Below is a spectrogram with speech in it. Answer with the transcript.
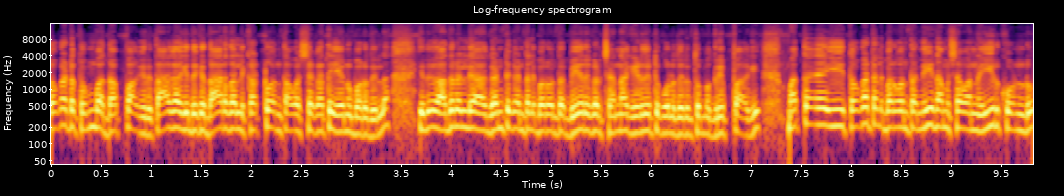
ತೊಗಟ ತುಂಬ ದಪ್ಪ ಆಗಿರುತ್ತೆ ಹಾಗಾಗಿ ಇದಕ್ಕೆ ದಾರದಲ್ಲಿ ಕಟ್ಟುವಂಥ ಅವಶ್ಯಕತೆ ಏನು ಬರೋದಿಲ್ಲ. ಇದು ಅದರಲ್ಲಿ ಆ ಗಂಟು ಗಂಟಲ್ಲಿ ಬರುವಂಥ ಬೇರುಗಳು ಚೆನ್ನಾಗಿ ಹಿಡಿದಿಟ್ಟುಕೊಳ್ಳೋದ್ರಿಂದ ತುಂಬ ಗ್ರಿಪ್ ಆಗಿ ಮತ್ತು ಈ ತೊಗಟಲ್ಲಿ ಬರುವಂಥ ನೀರಿನಂಶವನ್ನು ಹೀರಿಕೊಂಡು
